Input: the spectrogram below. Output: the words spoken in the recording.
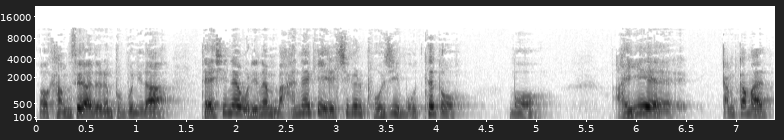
어, 감수해야 되는 부분이라 대신에 우리는 만약에 일식을 보지 못해도 뭐 아예 깜깜한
